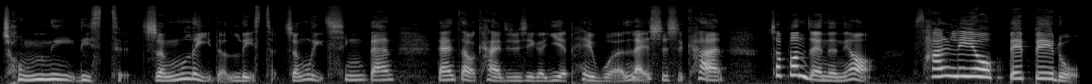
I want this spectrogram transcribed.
정리 list 整理的 list 整理清单。但是在我看来，这就是一个业配文，来试试看。첫번째는요살리오빼빼로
